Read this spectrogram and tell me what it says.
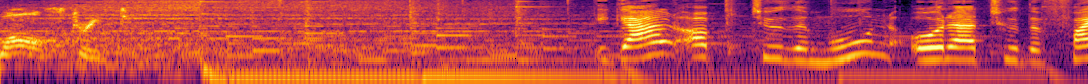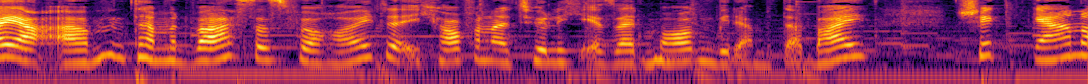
Wall Street. Egal ob to the moon oder to the Feierabend, damit war es das für heute. Ich hoffe natürlich, ihr seid morgen wieder mit dabei. Schickt gerne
